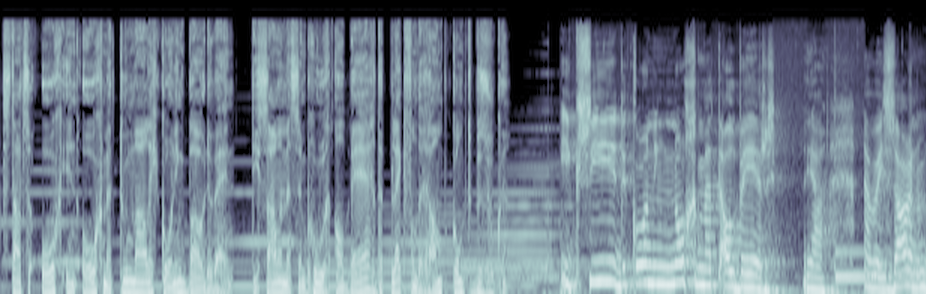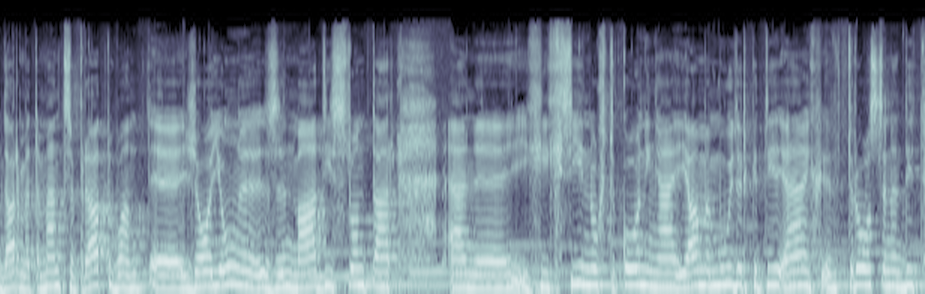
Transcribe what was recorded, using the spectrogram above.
staat ze oog in oog met toenmalig koning Boudewijn, die samen met zijn broer Albert de plek van de ramp komt bezoeken. Ik zie de koning nog met Albert. Ja, en wij zagen hem daar met de mensen praten, want uh, Jean Jonge, zijn ma, die stond daar. En uh, ik, zie nog de koning, ja, mijn moeder, die, troosten en dit.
